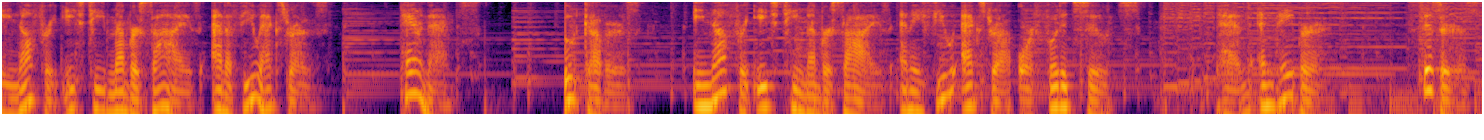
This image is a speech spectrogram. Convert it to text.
enough for each team member size and a few extras. Hair nets. Boot covers, enough for each team member size and a few extra or footed suits. Pen and paper. Scissors,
